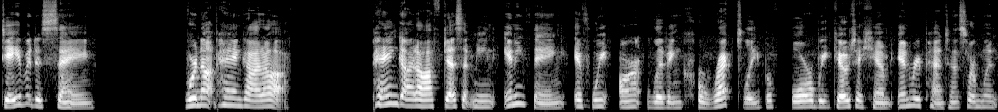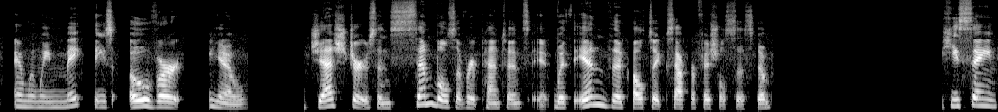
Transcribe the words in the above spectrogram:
David is saying, we're not paying God off. Paying God off doesn't mean anything if we aren't living correctly before we go to Him in repentance or when and when we make these overt, you know, gestures and symbols of repentance eh, within the cultic sacrificial system he's saying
